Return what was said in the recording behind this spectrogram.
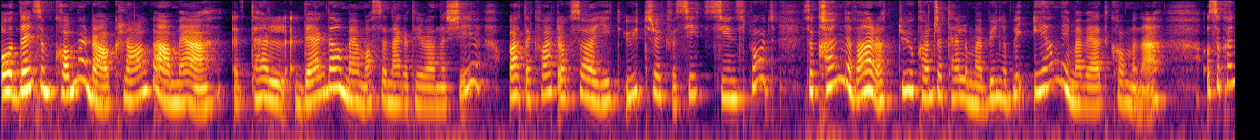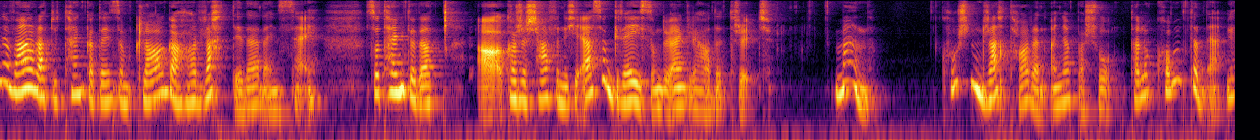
Og den som kommer da og klager med, til deg da med masse negativ energi, og etter hvert også har gitt uttrykk for sitt synspunkt, så kan det være at du kanskje til og med begynner å bli enig med vedkommende. Og så kan det være at du tenker at den som klager, har rett i det den sier. Så tenker du at ja, kanskje sjefen ikke er så grei som du egentlig hadde trodd. Men hvilken rett har en annen person til å komme til deg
